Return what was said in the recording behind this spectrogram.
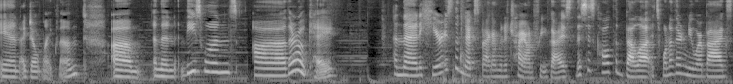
and i don't like them. Um, and then these ones uh, they're okay and then here is the next bag I'm going to try on for you guys. This is called the Bella. It's one of their newer bags.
